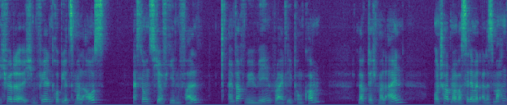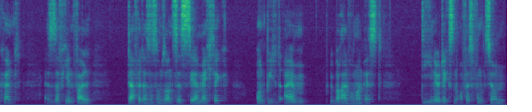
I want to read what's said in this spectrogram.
Ich würde euch empfehlen, probiert es mal aus. Es lohnt sich auf jeden Fall. Einfach www.rightly.com, loggt euch mal ein und schaut mal, was ihr damit alles machen könnt. Es ist auf jeden Fall dafür, dass es umsonst ist, sehr mächtig und bietet einem überall, wo man ist, die nötigsten Office-Funktionen,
